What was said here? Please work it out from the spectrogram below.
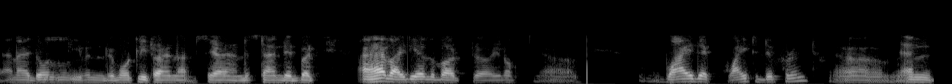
and I don't mm-hmm. even remotely try and say I understand it, but I have ideas about uh, you know uh, why they're quite different, um, and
